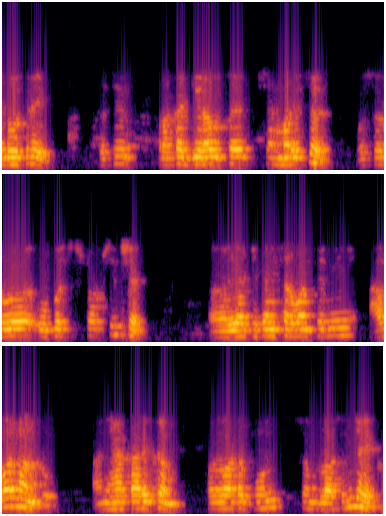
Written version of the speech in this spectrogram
धोत्रे तसेच प्रकाशजी राऊत साहेब शनमारे सर व सर्व उपस्थित स्टॉप शिक्षक या ठिकाणी सर्वांचे मी आभार मानतो आणि हा कार्यक्रम फळवाटप होऊन संपला असं मी जाहीर करतो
